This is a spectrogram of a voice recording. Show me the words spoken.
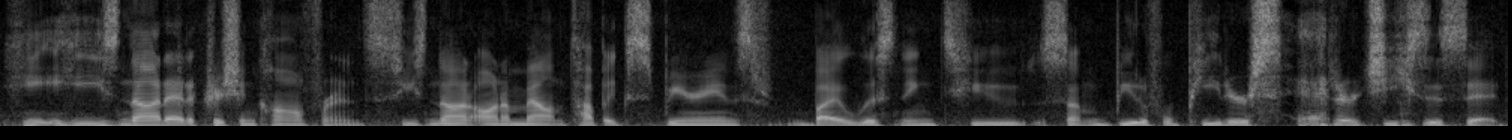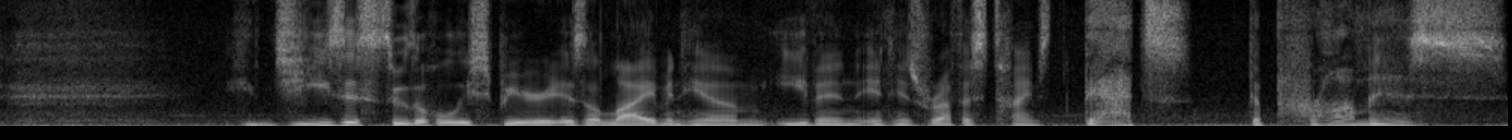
he, he's not at a Christian conference. He's not on a mountaintop experience by listening to something beautiful Peter said or Jesus said. Jesus, through the Holy Spirit, is alive in him, even in his roughest times. That's the promise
